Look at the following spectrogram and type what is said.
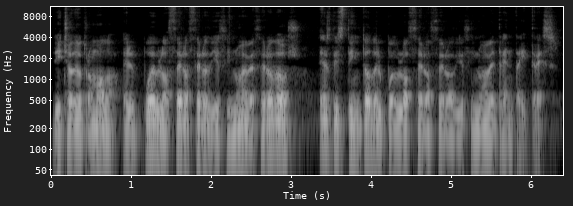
Dicho de otro modo, el pueblo 001902 es distinto del pueblo 001933.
